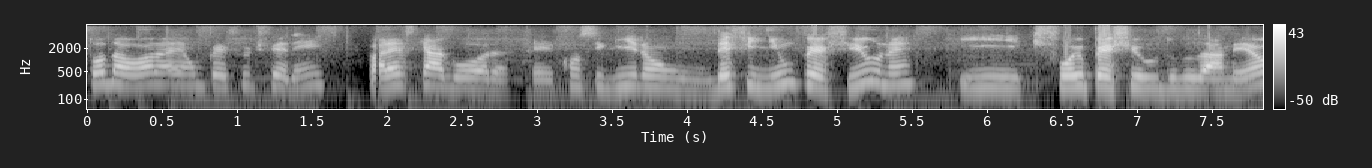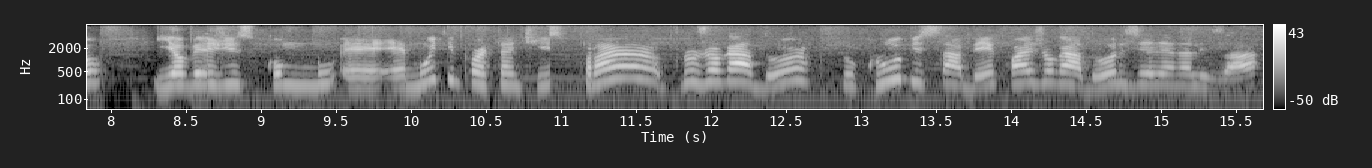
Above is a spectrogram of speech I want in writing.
toda hora é um perfil diferente. Parece que agora é, conseguiram definir um perfil, né? E que foi o perfil do Dudamel. E eu vejo isso como é, é muito importante isso para o jogador, para o clube saber quais jogadores ele analisar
